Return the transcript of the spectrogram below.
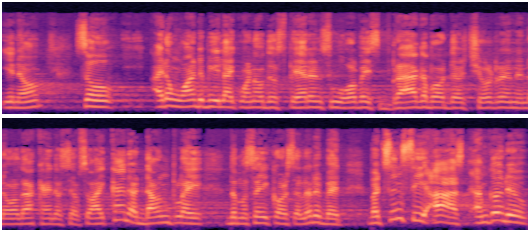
you know. So I don't want to be like one of those parents who always brag about their children and all that kind of stuff. So I kind of downplay the Mosaic course a little bit. But since he asked, I'm going to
